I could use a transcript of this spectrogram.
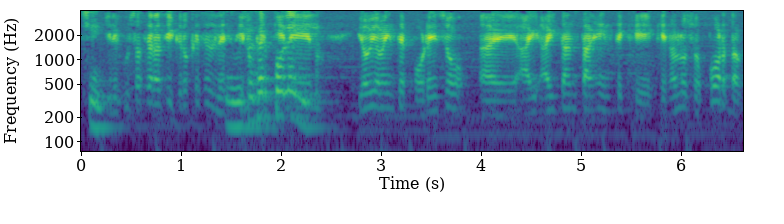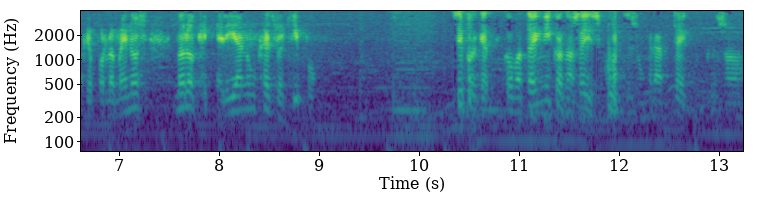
Sí. Y le gusta ser así, creo que ese es el estilo que tiene él y obviamente por eso eh, hay, hay, tanta gente que, que, no lo soporta o que por lo menos no lo quería nunca en su equipo. Sí, porque como técnico no se discute, es un gran técnico, eso,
